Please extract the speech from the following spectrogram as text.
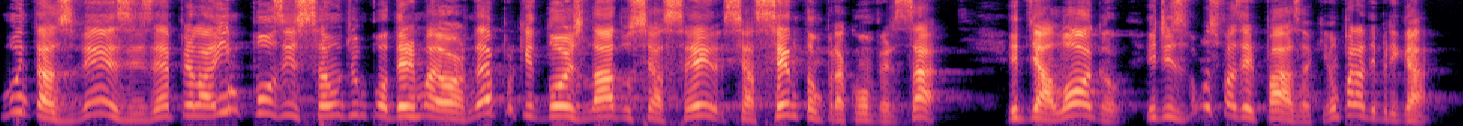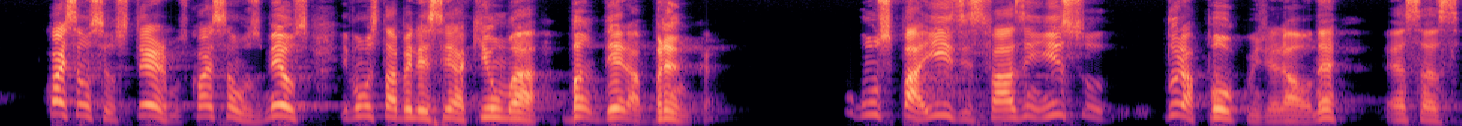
muitas vezes, é pela imposição de um poder maior. Não é porque dois lados se assentam para conversar e dialogam e dizem: vamos fazer paz aqui, vamos parar de brigar. Quais são os seus termos? Quais são os meus? E vamos estabelecer aqui uma bandeira branca. Alguns países fazem isso dura pouco em geral, né? Essas,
